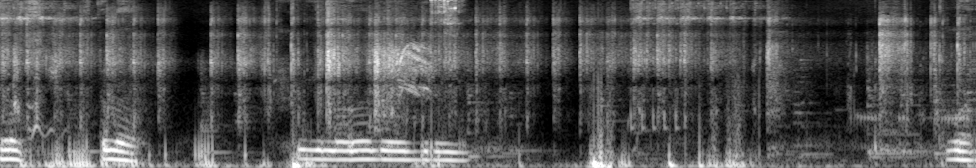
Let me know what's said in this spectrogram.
Biraz değil mi? Şu yılanı da öldüreyim. Var.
